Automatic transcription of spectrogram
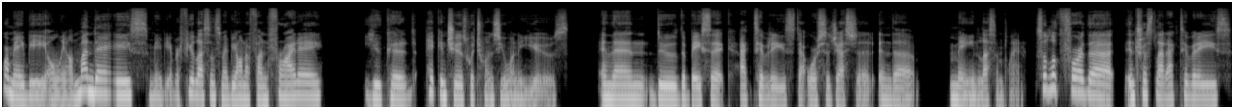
or maybe only on Mondays, maybe every few lessons, maybe on a fun Friday. You could pick and choose which ones you want to use and then do the basic activities that were suggested in the main lesson plan. So look for the interest led activities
